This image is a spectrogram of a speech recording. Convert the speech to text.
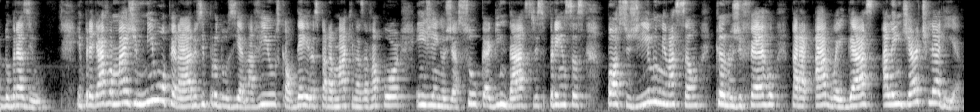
do Brasil. Empregava mais de mil operários e produzia navios, caldeiras para máquinas a vapor, engenhos de açúcar, guindastres, prensas, postes de iluminação, canos de ferro para água e gás, além de artilharia.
